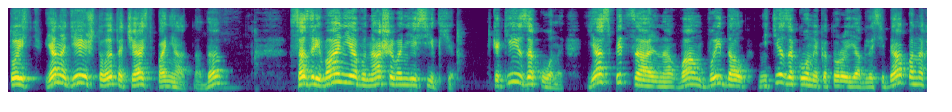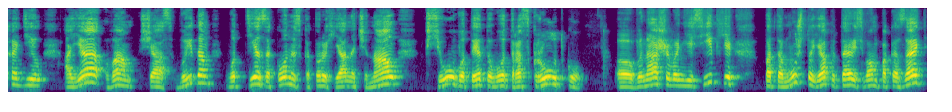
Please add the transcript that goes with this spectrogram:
То есть я надеюсь, что эта часть понятна, да? Созревание, вынашивание ситхи. Какие законы? Я специально вам выдал не те законы, которые я для себя понаходил, а я вам сейчас выдам вот те законы, с которых я начинал всю вот эту вот раскрутку, э, вынашивание ситхи, потому что я пытаюсь вам показать,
